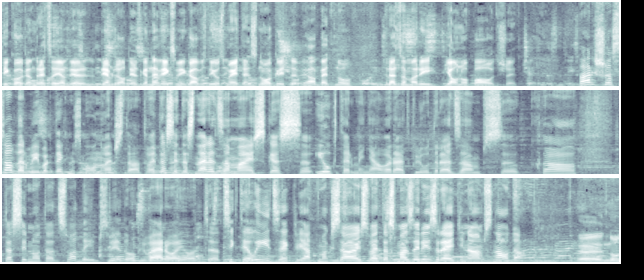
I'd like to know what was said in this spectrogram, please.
tikko gan redzējām, die, diemžēl diezgan neveiksmīgi abas divas meitenes nokrita. Jā, bet nu, redzam arī jauno paudzi šeit. Par šo sadarbību ar Tehnisko universitāti. Vai tas ir tas neredzamais, kas ilgtermiņā varētu kļūt redzams? Kā tas ir no tādas vadības viedokļa, vērojot, cik tie līdzekļi atmaksājas, vai tas maz ir izrēķināms naudā? Uh, nu,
